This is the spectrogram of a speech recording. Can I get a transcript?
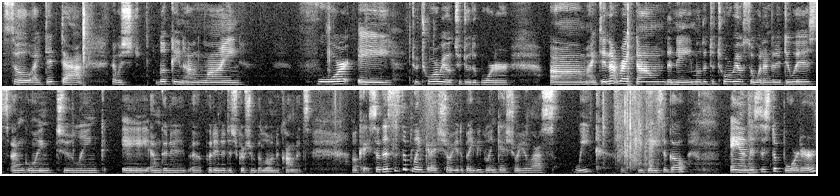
so I did that. I was looking online for a tutorial to do the border. Um, I did not write down the name of the tutorial, so what I'm going to do is I'm going to link a, I'm going to uh, put in the description below in the comments. Okay, so this is the blanket I showed you, the baby blanket I showed you last week, a few days ago. And this is the border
